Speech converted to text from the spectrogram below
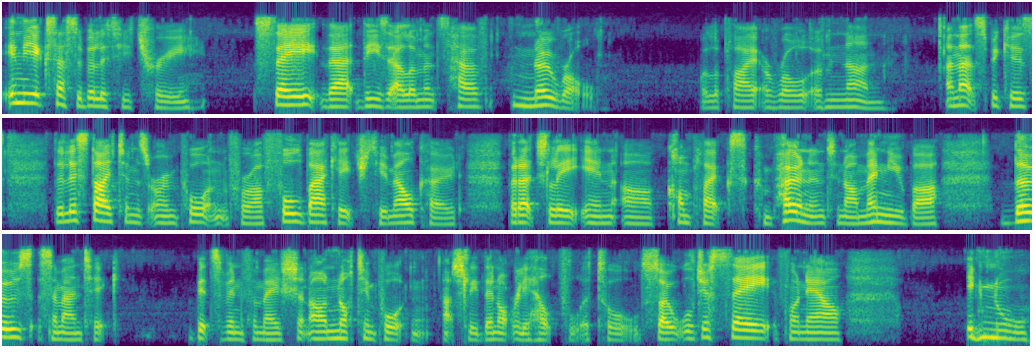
in the accessibility tree, say that these elements have no role. We'll apply a role of none. And that's because the list items are important for our fallback HTML code, but actually in our complex component, in our menu bar, those semantic bits of information are not important. Actually, they're not really helpful at all. So we'll just say for now, ignore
